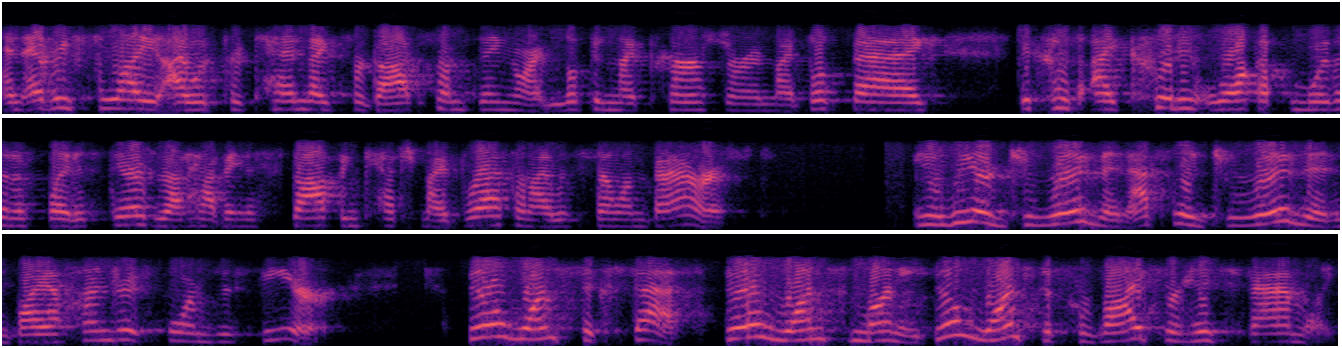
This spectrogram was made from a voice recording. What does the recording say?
And every flight, I would pretend I forgot something, or I'd look in my purse or in my book bag, because I couldn't walk up more than a flight of stairs without having to stop and catch my breath, and I was so embarrassed. You know, we are driven, absolutely driven by a hundred forms of fear. Bill wants success. Bill wants money. Bill wants to provide for his family.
